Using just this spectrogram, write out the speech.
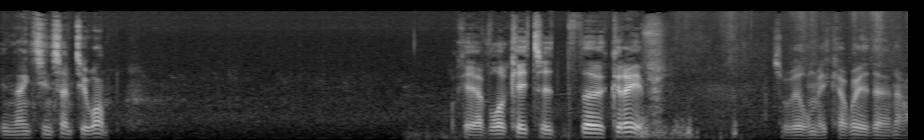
in 1971. Okay, I've located the grave, so we'll make our way there now.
